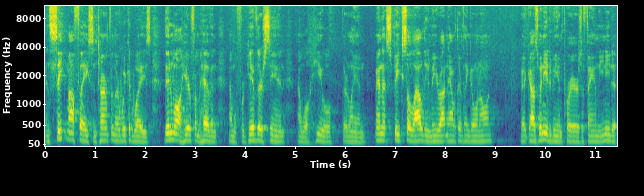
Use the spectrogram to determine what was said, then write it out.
and seek my face and turn from their wicked ways, then will I hear from heaven and will forgive their sin and will heal their land. Man, that speaks so loudly to me right now with everything going on. Right, guys, we need to be in prayer as a family. You need to,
